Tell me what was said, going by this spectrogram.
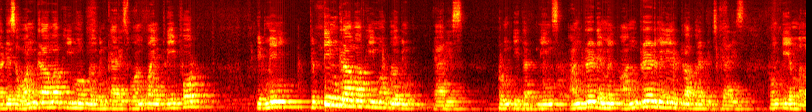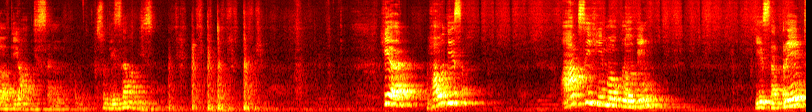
That is a 1 gram of hemoglobin carries 1.34. It means 15 gram of hemoglobin carries 20. That means 100 ml, 100 milliliter of blood which carries 20 ml of the oxygen. So this is the oxygen. Here, how this oxyhemoglobin is separate,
